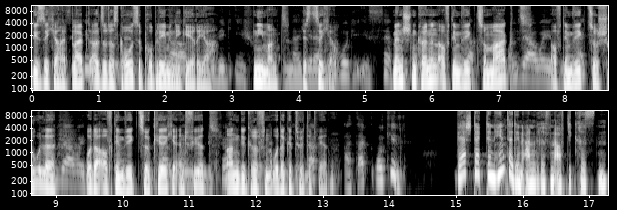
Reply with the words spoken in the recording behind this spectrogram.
Die Sicherheit bleibt also das große Problem in Nigeria. Niemand ist sicher. Menschen können auf dem Weg zum Markt, auf dem Weg zur Schule oder auf dem Weg zur Kirche entführt, angegriffen oder getötet werden. Wer steckt denn hinter den Angriffen auf die Christen?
